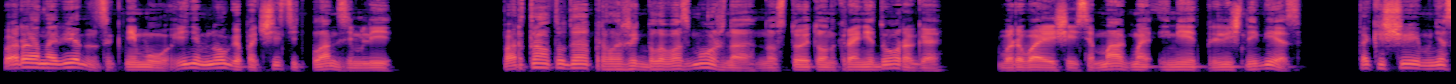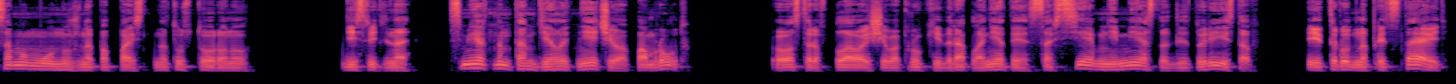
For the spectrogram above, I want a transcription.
Пора наведаться к нему и немного почистить план Земли. Портал туда проложить было возможно, но стоит он крайне дорого. Вырывающаяся магма имеет приличный вес, так еще и мне самому нужно попасть на ту сторону. Действительно, смертным там делать нечего, помрут. Остров, плавающий вокруг ядра планеты, совсем не место для туристов, и трудно представить,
